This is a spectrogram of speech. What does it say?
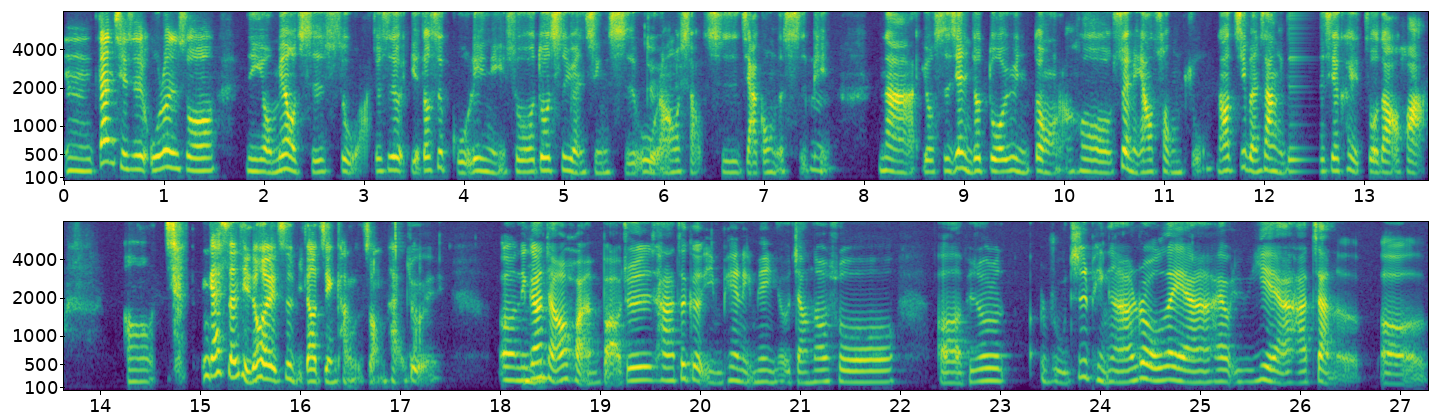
嗯，但其实无论说你有没有吃素啊，就是也都是鼓励你说多吃原形食物，然后少吃加工的食品。嗯、那有时间你就多运动，然后睡眠要充足，然后基本上你这些可以做到的话，嗯、呃，应该身体都会是比较健康的状态。对，呃，你刚刚讲到环保，嗯、就是它这个影片里面有讲到说，呃，比如说乳制品啊、肉类啊，还有渔业啊，它占了。呃，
